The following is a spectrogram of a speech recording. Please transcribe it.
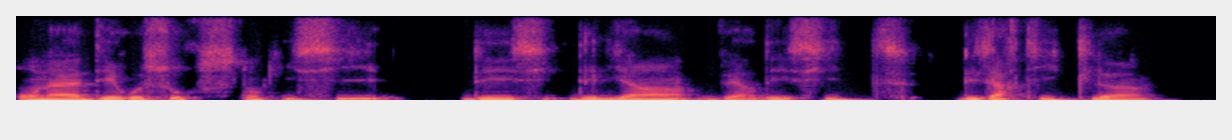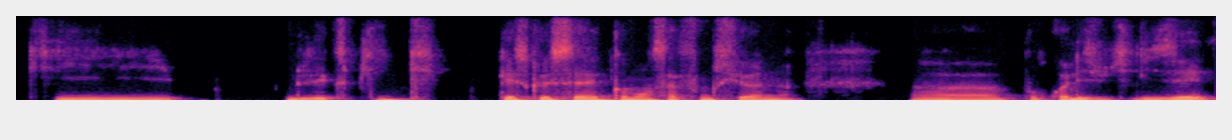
On a des ressources, donc ici des, des, liens vers des sites des articles qui nous expliquent qu'est-ce que c'est, comment ça fonctionne, euh, pourquoi les utiliser.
